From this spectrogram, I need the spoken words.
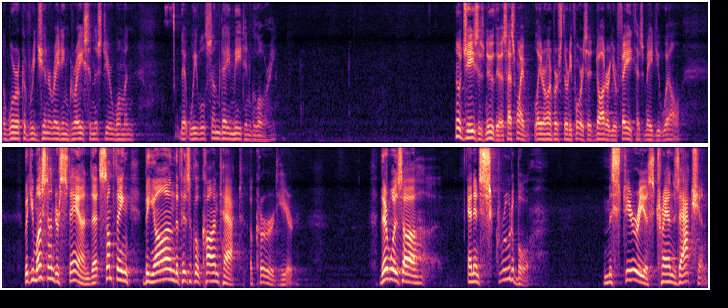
The work of regenerating grace in this dear woman that we will someday meet in glory. No, Jesus knew this. That's why later on verse 34 he said, Daughter, your faith has made you well. But you must understand that something beyond the physical contact occurred here. There was a, an inscrutable mysterious transaction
